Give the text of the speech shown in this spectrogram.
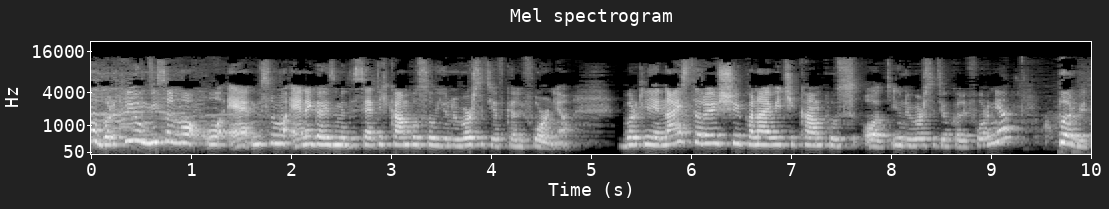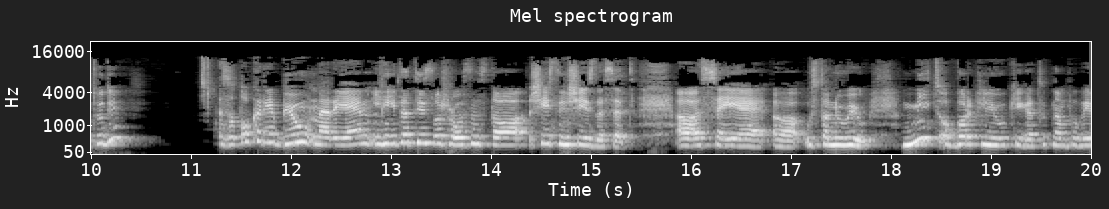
Govorimo o Berkeleyju, mislimo, o e, mislimo enega izmed desetih kampusov University of California. Berkeley je najstarejši, pa največji kampus od University of California, prvi tudi. Zato, ker je bil narejen leta 1866, uh, se je uh, ustanovil. Mit o Berkeleyju, ki ga tudi nam pove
